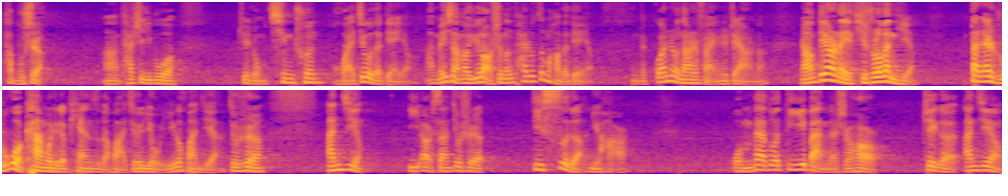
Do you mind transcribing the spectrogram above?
它不是，啊，它是一部这种青春怀旧的电影，啊，没想到于老师能拍出这么好的电影，你的观众当时反应是这样的，然后第二呢也提出了问题，大家如果看过这个片子的话，就有一个环节就是安静，一二三，就是第四个女孩儿。我们在做第一版的时候，这个安静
